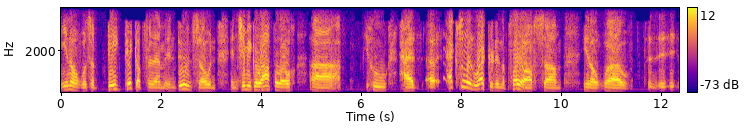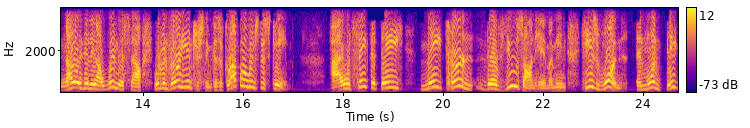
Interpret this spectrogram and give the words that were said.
you know was a big pickup for them in doing so. And and Jimmy Garoppolo uh who had an excellent record in the playoffs um you know uh not only did he not win this now, it would have been very interesting because if Garoppolo wins this game, I would think that they may turn their views on him. I mean, he's won and won big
